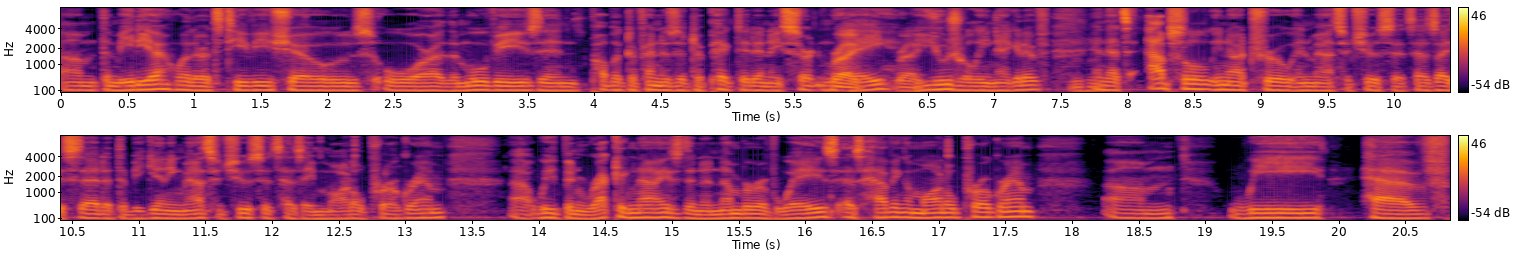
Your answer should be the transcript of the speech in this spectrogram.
um, the media, whether it's TV shows or the movies, and public defenders are depicted in a certain right, way, right. usually negative. Mm-hmm. And that's absolutely not true in Massachusetts. As I said at the beginning, Massachusetts has a model program. Uh, we've been recognized in a number of ways as having a model program. Um, we have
